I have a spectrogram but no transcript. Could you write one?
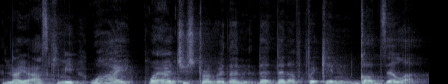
And now you're asking me, why? Why aren't you stronger than, than, than a freaking Godzilla?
